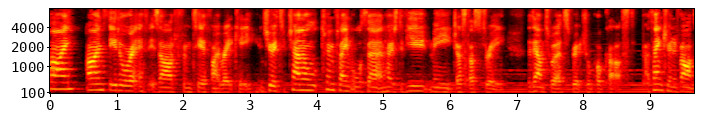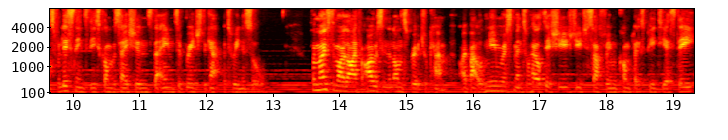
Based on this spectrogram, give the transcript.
Hi, I'm Theodora F. Izzard from TFI Reiki, intuitive channel, twin flame author, and host of You, Me, Just Us Three, the down to earth spiritual podcast. I thank you in advance for listening to these conversations that aim to bridge the gap between us all. For most of my life, I was in the non spiritual camp. I battled numerous mental health issues due to suffering complex PTSD,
